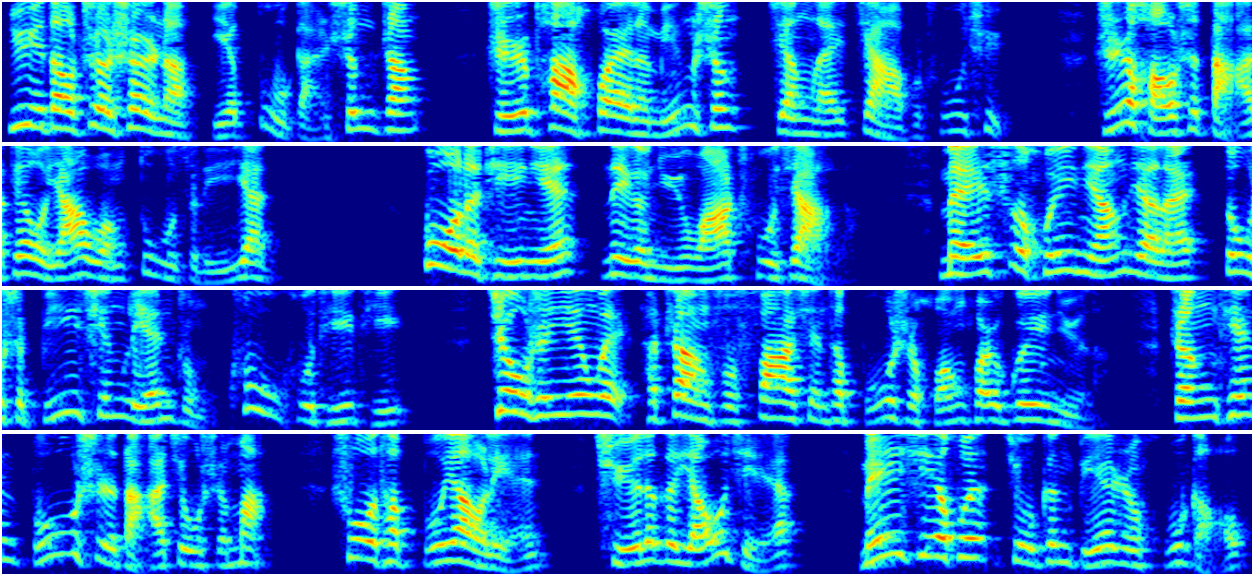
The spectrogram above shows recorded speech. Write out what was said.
遇到这事儿呢也不敢声张，只怕坏了名声，将来嫁不出去，只好是打掉牙往肚子里咽。过了几年，那个女娃出嫁了。每次回娘家来都是鼻青脸肿、哭哭啼啼，就是因为她丈夫发现她不是黄花闺女了，整天不是打就是骂，说她不要脸，娶了个姚姐，没结婚就跟别人胡搞。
